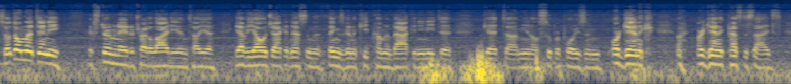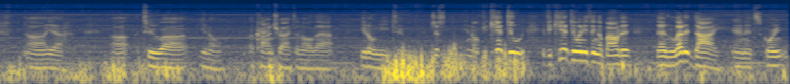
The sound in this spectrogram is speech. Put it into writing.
So don't let any exterminator try to lie to you and tell you you have a yellow jacket nest and the thing's going to keep coming back and you need to get um, you know super poison organic organic pesticides uh, yeah uh, to uh, you know a contract and all that you don't need to. Just you know if you can't do if you can't do anything about it then let it die and it's going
